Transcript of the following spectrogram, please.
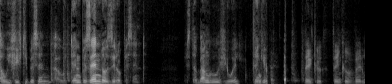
are we 50%, are we 10% or 0%? Mr. Bangu, if you will. Thank you. Thank you, thank you very,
